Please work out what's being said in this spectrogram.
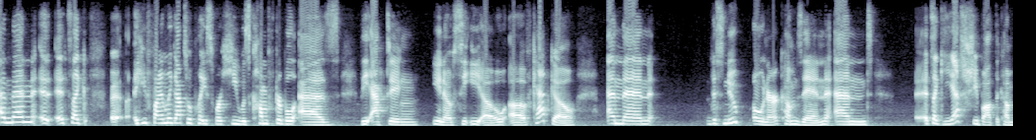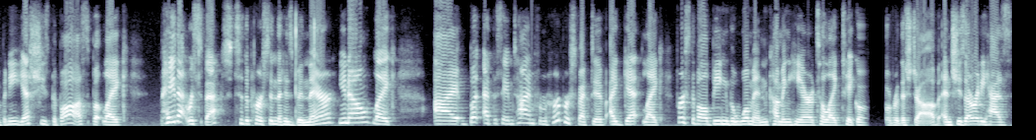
And then it, it's like uh, he finally got to a place where he was comfortable as the acting, you know, CEO of Catco. And then this new owner comes in and it's like yes, she bought the company. Yes, she's the boss, but like pay that respect to the person that has been there, you know? Like I but at the same time from her perspective, I get like first of all being the woman coming here to like take over this job and she's already has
